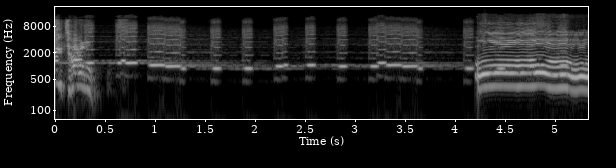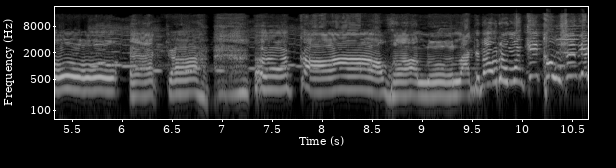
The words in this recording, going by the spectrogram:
এই ছাড়ো। ও একা একা ভালো লাগে না। ওরে কি খুশি রে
